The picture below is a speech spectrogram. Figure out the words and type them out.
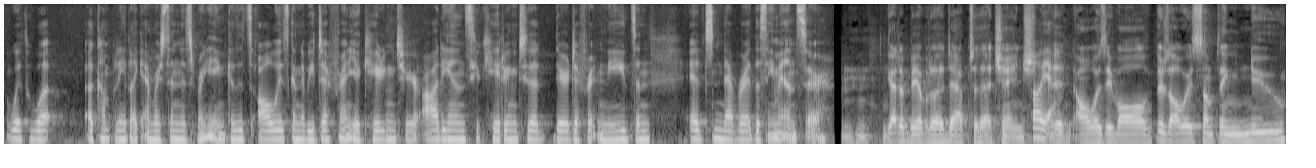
with what a company like Emerson is bringing because it's always going to be different. You're catering to your audience, you're catering to their different needs, and it's never the same answer. Mm-hmm. You got to be able to adapt to that change. Oh, yeah. It always evolves. There's always something new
